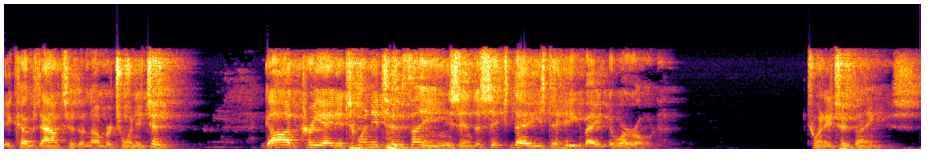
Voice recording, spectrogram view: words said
it comes down to the number 22. God created 22 things in the six days that He made the world. 22 things.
